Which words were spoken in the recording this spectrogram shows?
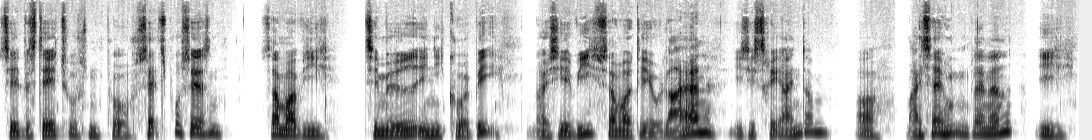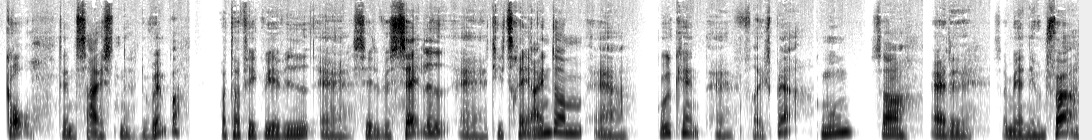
selve statusen på salgsprocessen, så var vi til møde inde i KAB. Når jeg siger vi, så var det jo lejerne i de tre ejendomme, og mig sagde hunden blandt andet, i går den 16. november. Og der fik vi at vide, at selve salget af de tre ejendomme er godkendt af Frederiksberg Kommune. Så er det, som jeg nævnte før,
